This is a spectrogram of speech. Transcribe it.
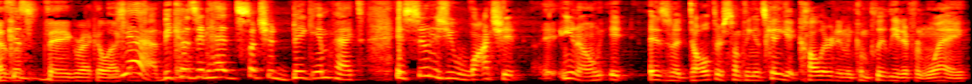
As this vague recollection. yeah, because it had such a big impact. As soon as you watch it, you know, it as an adult or something, it's going to get colored in a completely different way.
